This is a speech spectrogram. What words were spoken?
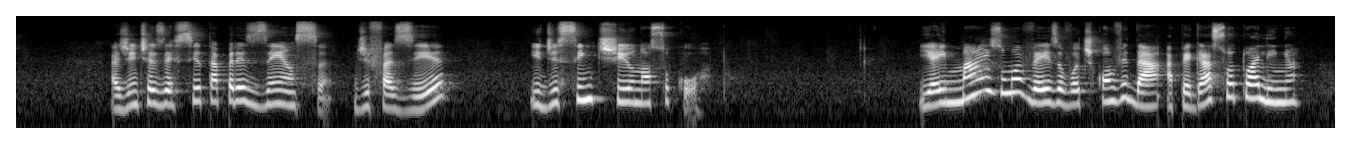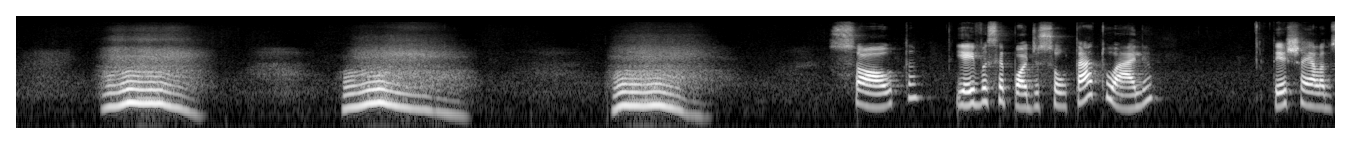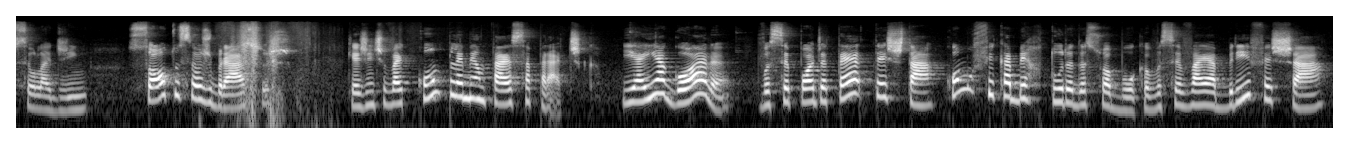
A gente exercita a presença de fazer e de sentir o nosso corpo. E aí, mais uma vez, eu vou te convidar a pegar a sua toalhinha. solta e aí você pode soltar a toalha, deixa ela do seu ladinho, solta os seus braços, que a gente vai complementar essa prática. E aí agora você pode até testar como fica a abertura da sua boca. Você vai abrir e fechar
